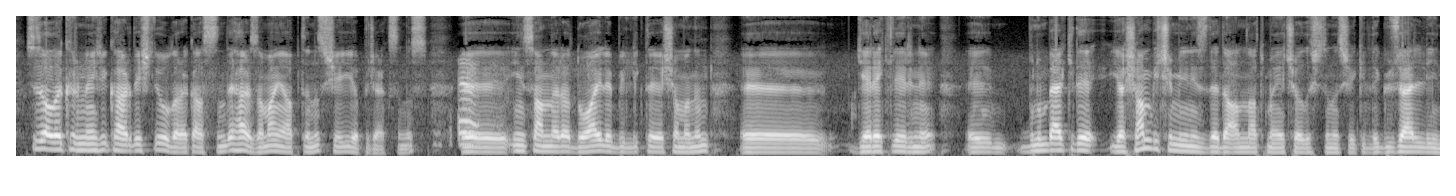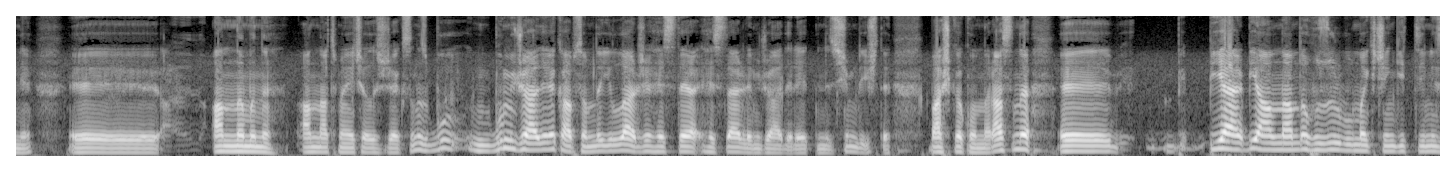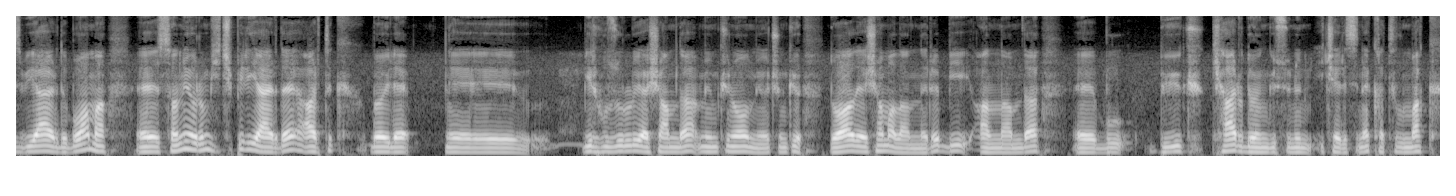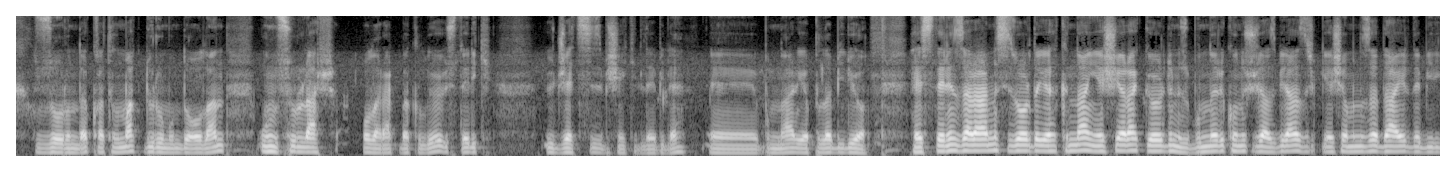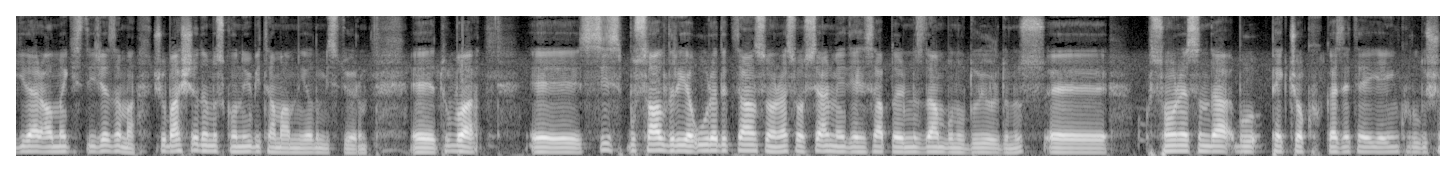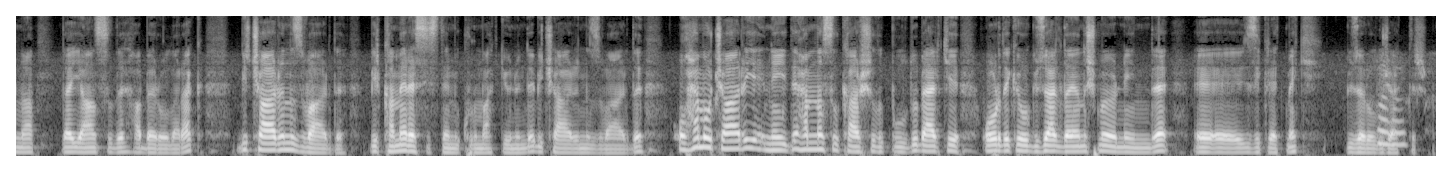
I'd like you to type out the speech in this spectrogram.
Siz Alakır Nehri kardeşliği olarak aslında her zaman yaptığınız şeyi yapacaksınız. Evet. Ee, insanlara doğayla birlikte yaşamanın e, gereklerini, e, bunun belki de yaşam biçiminizde de anlatmaya çalıştığınız şekilde güzelliğini, e, anlamını anlatmaya çalışacaksınız. Bu bu mücadele kapsamında yıllarca HES'ler, HES'lerle mücadele ettiniz. Şimdi işte başka konular. Aslında e, bir yer bir anlamda huzur bulmak için gittiğiniz bir yerdi bu ama e, sanıyorum hiçbir yerde artık böyle e, bir huzurlu yaşamda mümkün olmuyor. Çünkü doğal yaşam alanları bir anlamda e, bu büyük kar döngüsünün içerisine katılmak zorunda, katılmak durumunda olan unsurlar olarak bakılıyor. Üstelik ücretsiz bir şekilde bile e, bunlar yapılabiliyor. HES'lerin zararını siz orada yakından yaşayarak gördünüz. Bunları konuşacağız. Birazcık yaşamınıza dair de bilgiler almak isteyeceğiz ama şu başladığımız konuyu bir tamamlayalım istiyorum. E, Tuba, e, siz bu saldırıya uğradıktan sonra sosyal medya hesaplarınızdan bunu duyurdunuz. E, Sonrasında bu pek çok gazete yayın kuruluşuna da yansıdı haber olarak. Bir çağrınız vardı. Bir kamera sistemi kurmak yönünde bir çağrınız vardı. O hem o çağrı neydi hem nasıl karşılık buldu? Belki oradaki o güzel dayanışma örneğini de e, e zikretmek güzel olacaktır.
